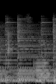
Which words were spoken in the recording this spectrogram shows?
project for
